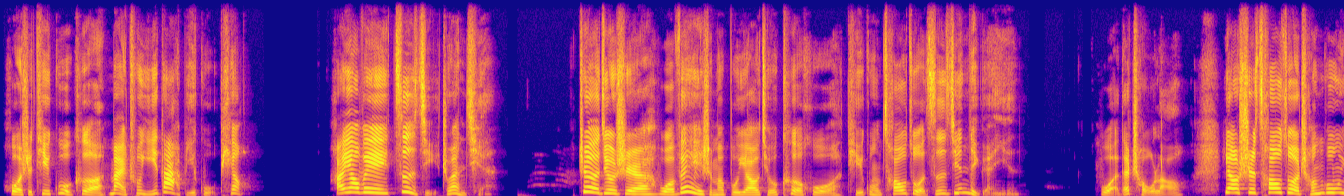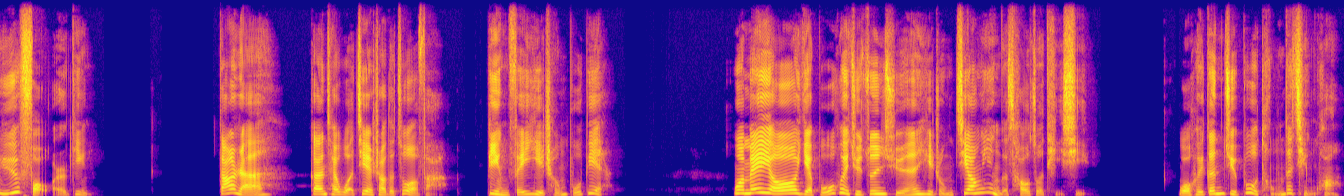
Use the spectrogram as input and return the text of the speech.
或是替顾客卖出一大笔股票。还要为自己赚钱，这就是我为什么不要求客户提供操作资金的原因。我的酬劳要视操作成功与否而定。当然，刚才我介绍的做法并非一成不变，我没有也不会去遵循一种僵硬的操作体系。我会根据不同的情况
